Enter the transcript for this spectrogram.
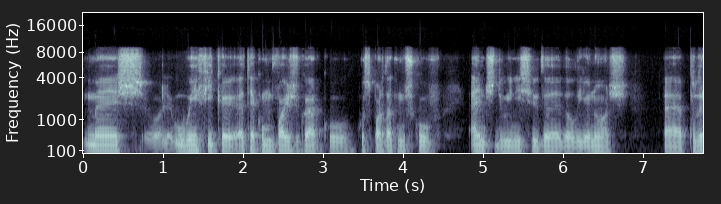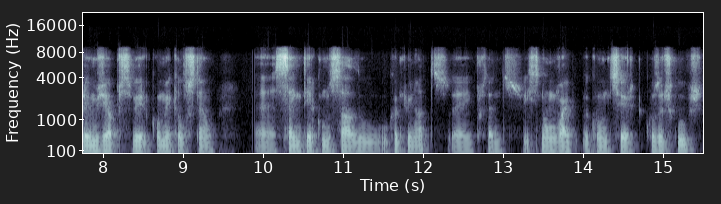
mas olha, o Benfica, até como vai jogar com, com o Spartak Moscou antes do início da, da Liga Nós, uh, poderemos já perceber como é que eles estão uh, sem ter começado o, o campeonato e, portanto, isso não vai acontecer com os outros clubes.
